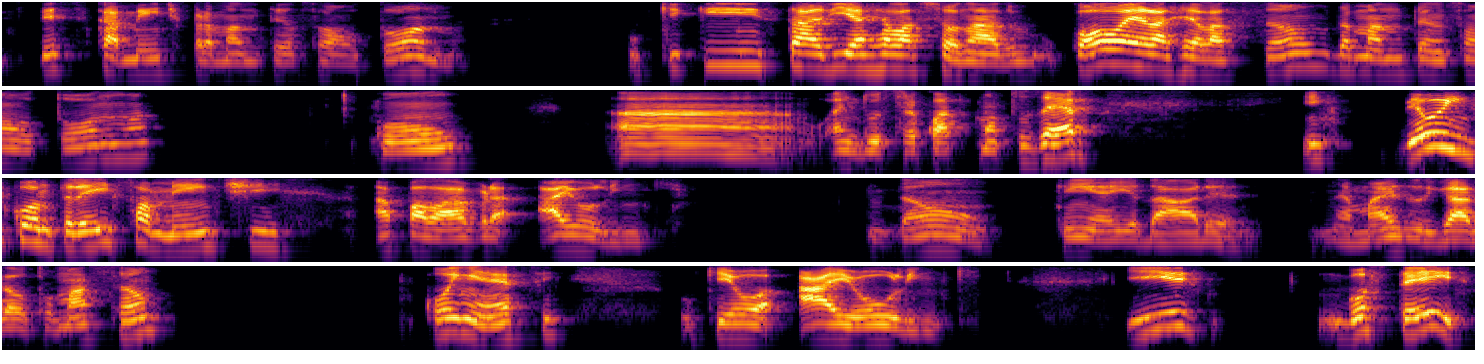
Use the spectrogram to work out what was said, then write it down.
especificamente para manutenção autônoma, o que, que estaria relacionado? Qual era a relação da manutenção autônoma com a, a indústria 4.0? E eu encontrei somente a palavra IOLink. Então, quem é da área né, mais ligada à automação conhece o que é o IO-Link. E gostei,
